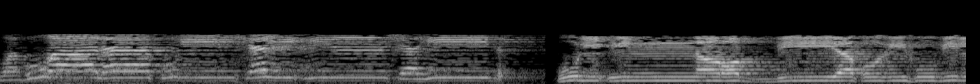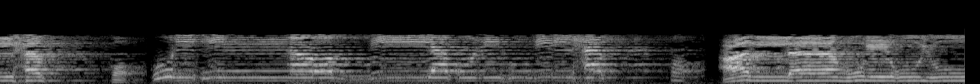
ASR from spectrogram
وهو على كل شيء شهيد قل إن ربي يقذف بالحق قل إن ربي يقذف بالحق علام الغيوب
